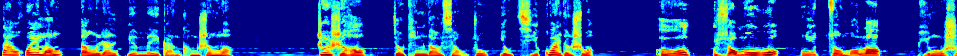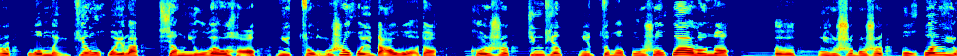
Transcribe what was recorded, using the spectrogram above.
大灰狼。当然也没敢吭声了。这时候，就听到小猪又奇怪地说：“哦，小木屋，你怎么了？平时我每天回来向你问好，你总是回答我的。可是今天你怎么不说话了呢？呃，你是不是不欢迎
